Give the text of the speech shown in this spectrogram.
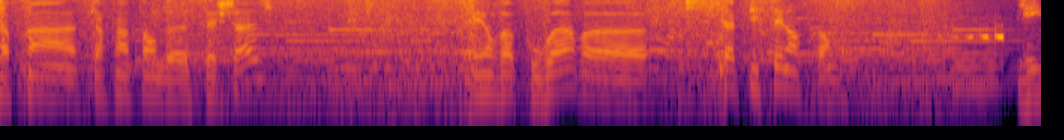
après un certain temps de séchage. Et on va pouvoir euh, tapisser l'ensemble. les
